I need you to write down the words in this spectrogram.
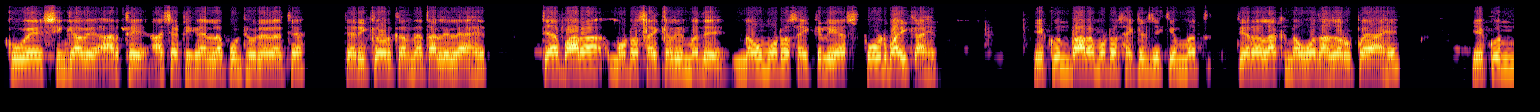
कुवे शिंगावे आर्थे अशा ठिकाणी लपून ठेवलेल्या होत्या त्या रिकव्हर करण्यात आलेल्या आहेत. त्या बारा मोटरसायकलींमध्ये नऊ मोटरसायकली या स्पोर्ट बाईक आहेत. एकूण बारा मोटरसायकलची किंमत तेरा लाख नव्वद हजार रुपये आहे. एकूण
